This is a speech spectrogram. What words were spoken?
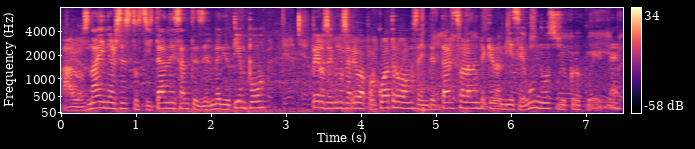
a los Niners, estos titanes, antes del medio tiempo. Pero seguimos arriba por 4, vamos a intentar, solamente quedan 10 segundos, yo creo que... Eh,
